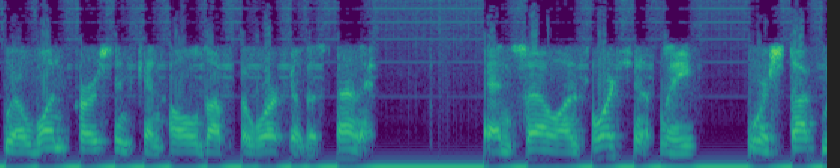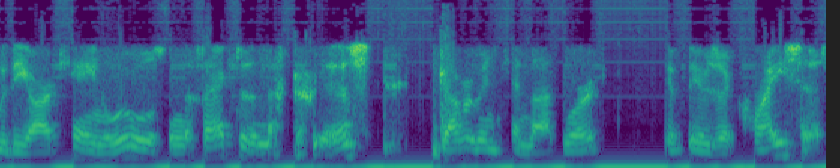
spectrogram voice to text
where one person can hold up the work of the Senate. And so, unfortunately, we're stuck with the arcane rules. And the fact of the matter is, government cannot work. If there's a crisis,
